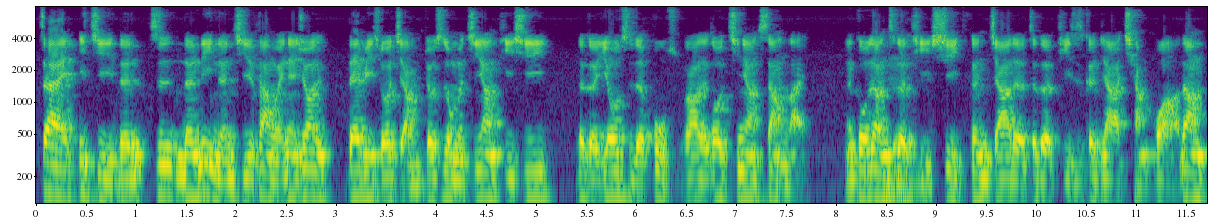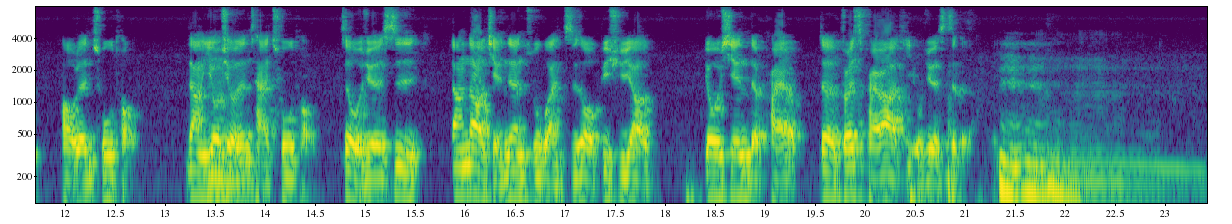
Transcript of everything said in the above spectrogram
在一己能之能力能及的范围内，就像 David 所讲，就是我们尽量提携那个优质的部署，它能够尽量上来，能够让这个体系更加的这个体制更加强化，让好人出头，让优秀人才出头。这我觉得是当到检任主管之后，必须要优先的 prior 的 first priority，我觉得是这个。嗯嗯嗯。嗯，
